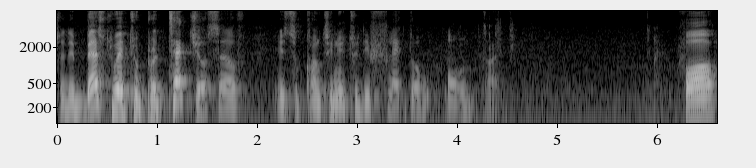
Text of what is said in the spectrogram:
So the best way to protect yourself is to continue to deflect all, all the time. For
